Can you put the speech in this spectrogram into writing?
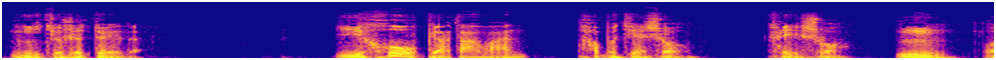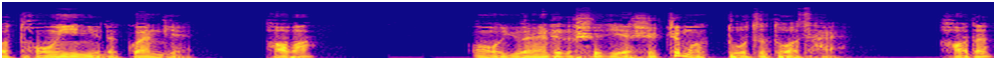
你就是对的。以后表达完，他不接受，可以说。嗯，我同意你的观点，好吧？哦，原来这个世界是这么多姿多彩。好的，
